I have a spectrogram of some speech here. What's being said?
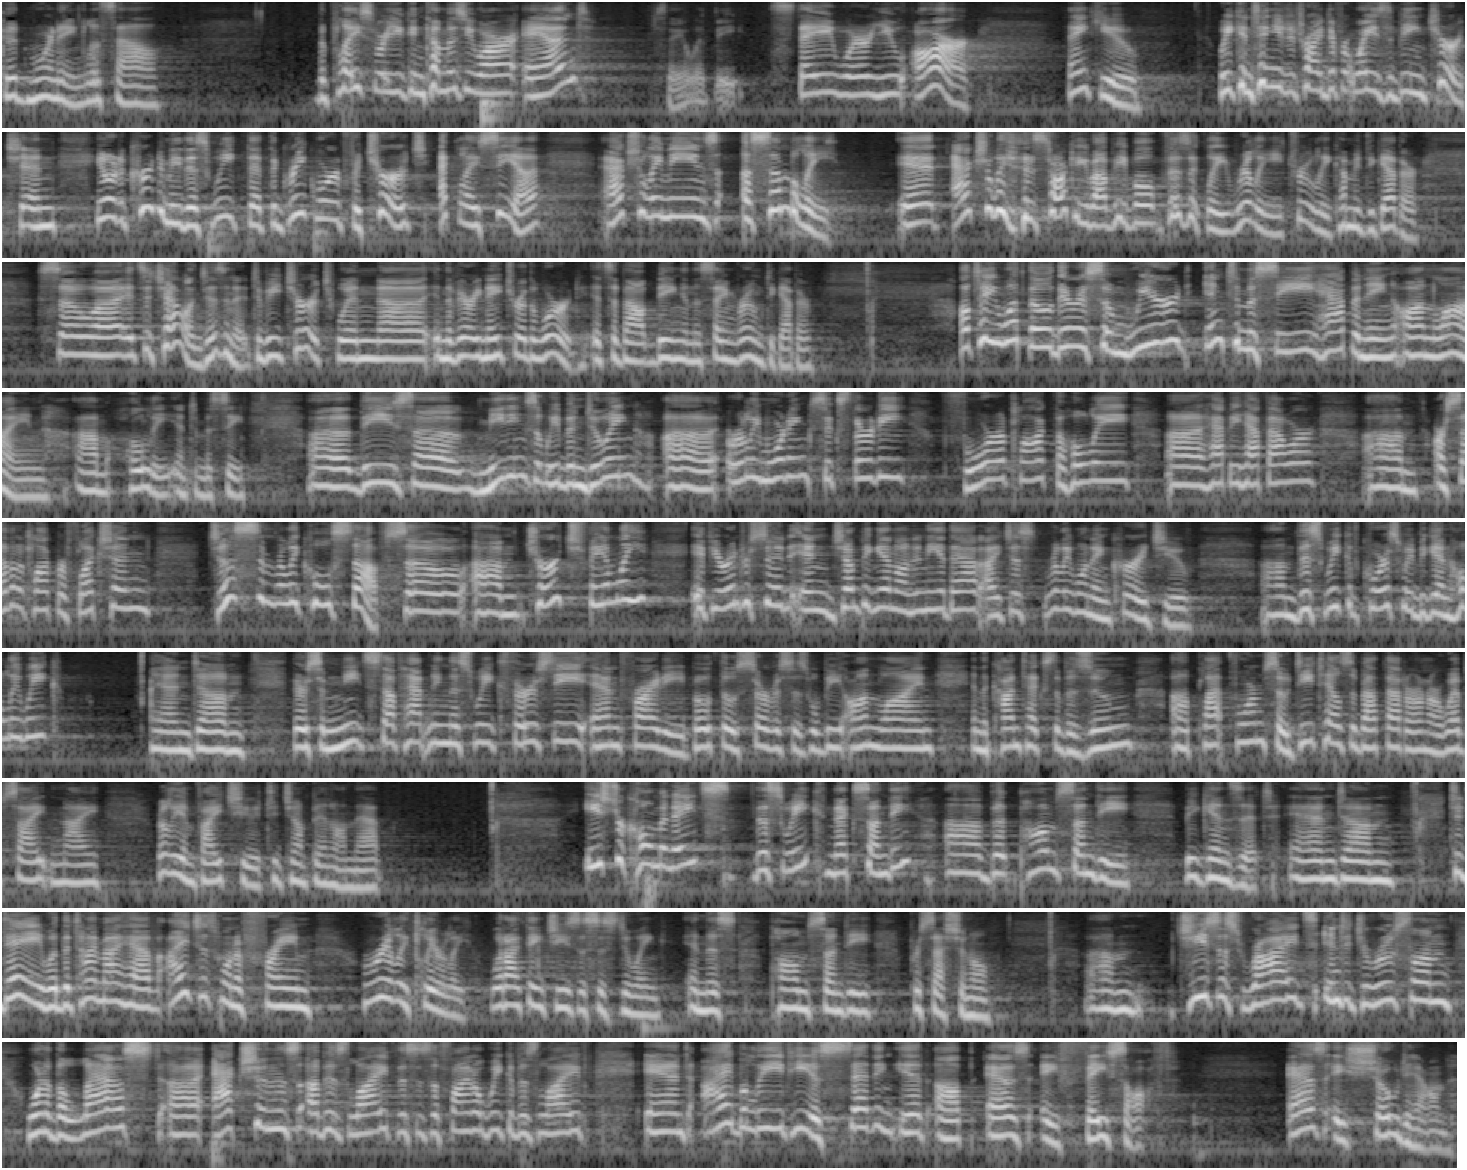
Good morning, LaSalle. The place where you can come as you are and, say it with me, stay where you are. Thank you. We continue to try different ways of being church. And, you know, it occurred to me this week that the Greek word for church, ekklesia, actually means assembly. It actually is talking about people physically, really, truly coming together. So uh, it's a challenge, isn't it, to be church when, uh, in the very nature of the word, it's about being in the same room together. I'll tell you what, though, there is some weird intimacy happening online, um, holy intimacy. Uh, these uh, meetings that we've been doing, uh, early morning, 6.30, 4 o'clock, the holy uh, happy half hour, um, our 7 o'clock reflection, just some really cool stuff. So, um, church, family, if you're interested in jumping in on any of that, I just really want to encourage you. Um, this week, of course, we begin Holy Week. And um, there's some neat stuff happening this week, Thursday and Friday. Both those services will be online in the context of a Zoom uh, platform. So, details about that are on our website, and I really invite you to jump in on that. Easter culminates this week, next Sunday, uh, but Palm Sunday begins it. And um, today, with the time I have, I just want to frame really clearly what I think Jesus is doing in this Palm Sunday processional. Um, Jesus rides into Jerusalem, one of the last uh, actions of his life. This is the final week of his life. And I believe he is setting it up as a face off as a showdown.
